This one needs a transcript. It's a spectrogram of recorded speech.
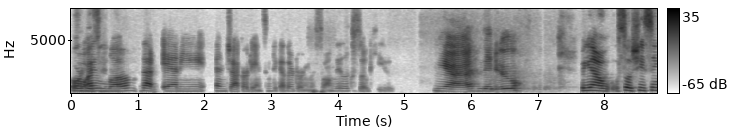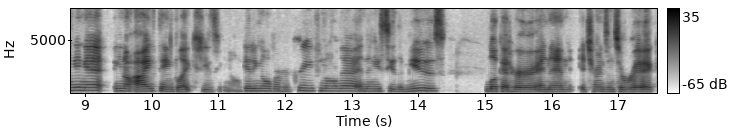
or oh, I love that Annie and Jack are dancing together during the song. They look so cute. Yeah, they do. But yeah, so she's singing it. You know, I think like she's you know getting over her grief and all that, and then you see the muse look at her, and then it turns into Rick,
